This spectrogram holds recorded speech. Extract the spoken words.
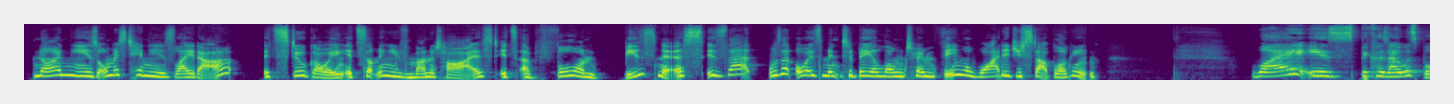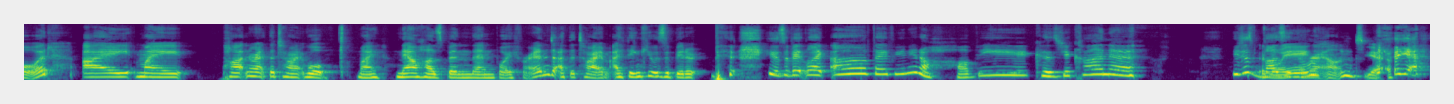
nine years, almost ten years later. It's still going. It's something you've monetized. It's a full on business. Is that was that always meant to be a long term thing, or why did you start blogging? Why is because I was bored. I my partner at the time, well, my now husband, then boyfriend at the time, I think he was a bit, he was a bit like, oh, babe, you need a hobby because you're kind of, you're just buzzing around. Yeah. yeah.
